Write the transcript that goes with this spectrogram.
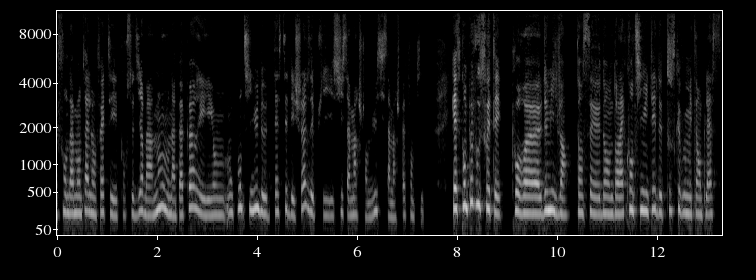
fondamental en fait et pour se dire bah non, on n'a pas peur et on, continue de tester des choses et puis si ça marche tant mieux, si ça marche pas tant pis. Qu'est-ce qu'on peut vous souhaiter pour 2020 euh, dans ce dans dans la continuité de tout ce que vous mettez en place?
